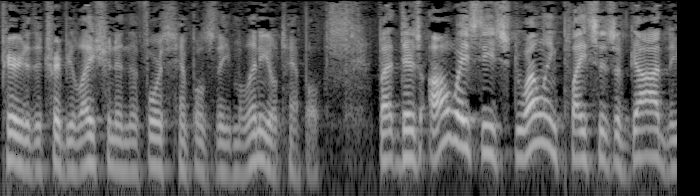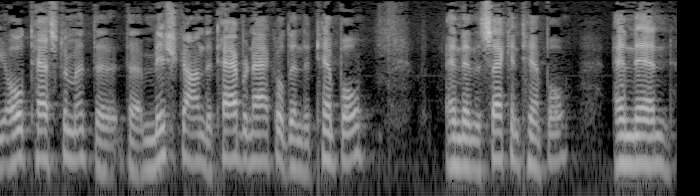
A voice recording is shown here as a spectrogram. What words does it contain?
period of the tribulation, and the fourth temple is the millennial temple. But there's always these dwelling places of God in the Old Testament, the, the Mishkan, the tabernacle, then the temple, and then the second temple, and then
